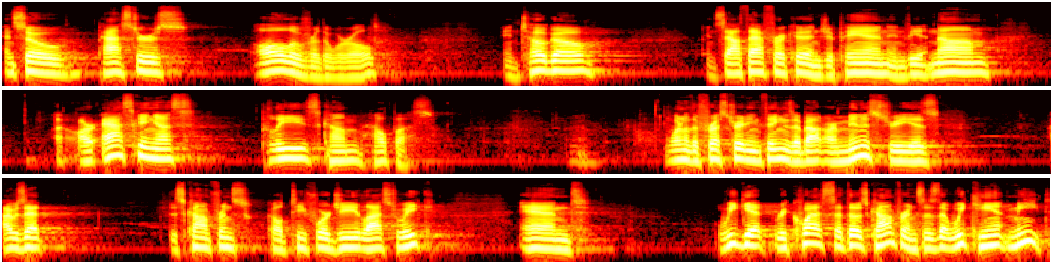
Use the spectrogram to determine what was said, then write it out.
And so, pastors all over the world, in Togo, in South Africa, in Japan, in Vietnam, are asking us, please come help us. One of the frustrating things about our ministry is I was at this conference called T4G last week, and we get requests at those conferences that we can't meet.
